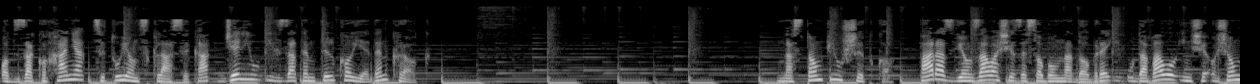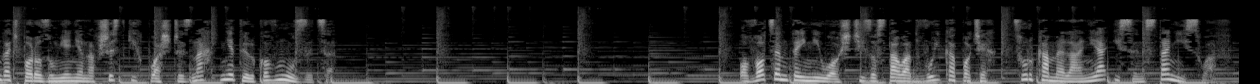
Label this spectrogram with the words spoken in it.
Od zakochania, cytując klasyka, dzielił ich zatem tylko jeden krok. Nastąpił szybko. Para związała się ze sobą na dobre i udawało im się osiągać porozumienie na wszystkich płaszczyznach, nie tylko w muzyce. Owocem tej miłości została dwójka pociech, córka Melania i syn Stanisław.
